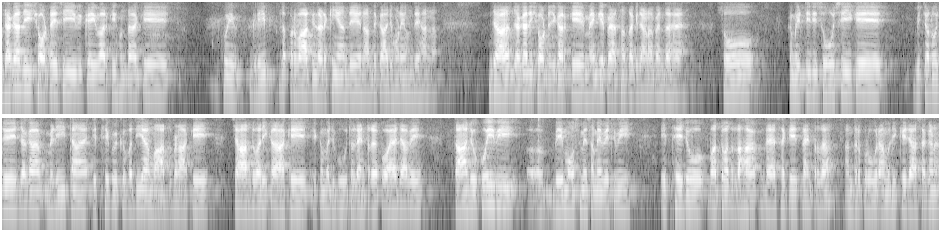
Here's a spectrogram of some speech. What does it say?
ਜਗ੍ਹਾ ਦੀ ਸ਼ਾਰਟੇਜ ਸੀ ਵੀ ਕਈ ਵਾਰ ਕੀ ਹੁੰਦਾ ਕਿ ਕੋਈ ਗਰੀਬ ਲ- ਪਰਿਵਾਰ ਦੀਆਂ ਲੜਕੀਆਂ ਦੇ ਆਨੰਦ ਕਾਰਜ ਹੋਣੇ ਹੁੰਦੇ ਹਨ। ਜਾਂ ਜਗ੍ਹਾ ਦੀ ਸ਼ਾਰਟੇਜ ਕਰਕੇ ਮਹਿੰਗੇ ਪੈਸਿਆਂ ਤੱਕ ਜਾਣਾ ਪੈਂਦਾ ਹੈ। ਸੋ ਕਮੇਟੀ ਦੀ ਸੋਚ ਸੀ ਕਿ ਵੀ ਚਲੋ ਜੇ ਜਗ੍ਹਾ ਮਿਲੀ ਤਾਂ ਇੱਥੇ ਕੋਈ ਇੱਕ ਵਧੀਆ ਇਮਾਰਤ ਬਣਾ ਕੇ ਚਾਰ ਦੀਵਾਰੀ ਕਰਾ ਕੇ ਇੱਕ ਮਜ਼ਬੂਤ ਲੈਂਟਰ ਪਵਾਇਆ ਜਾਵੇ। ਤਾਂ ਜੋ ਕੋਈ ਵੀ ਅ, ਬੇਮੌਸਮੇ ਸਮੇਂ ਵਿੱਚ ਵੀ ਇੱਥੇ ਜੋ ਵੱਧ ਤੋਂ ਵੱਧ ਲਾਹਾ ਲੈ ਸਕੇ ਇਸ ਲੈਂਟਰ ਦਾ ਅੰਦਰ ਪ੍ਰੋਗਰਾਮ ਲਿਖੇ ਜਾ ਸਕਣ।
